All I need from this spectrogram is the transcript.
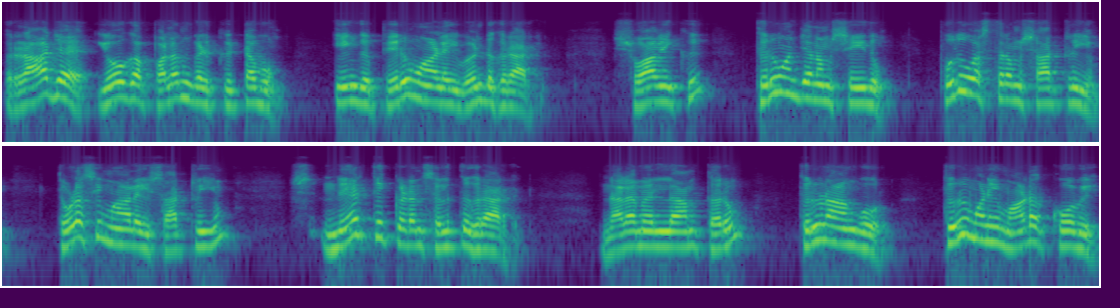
ராஜ யோக பலன்கள் கிட்டவும் இங்கு பெருமாளை வேண்டுகிறார்கள். சுவாமிக்கு திருவஞ்சனம் செய்தும் புது வஸ்திரம் சாற்றியும் துளசி மாலை சாற்றியும் நேர்த்திக்கடன் செலுத்துகிறார்கள். நலமெல்லாம் தரும் திருநாங்கூர் திருமணி மாடக்கோவில்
